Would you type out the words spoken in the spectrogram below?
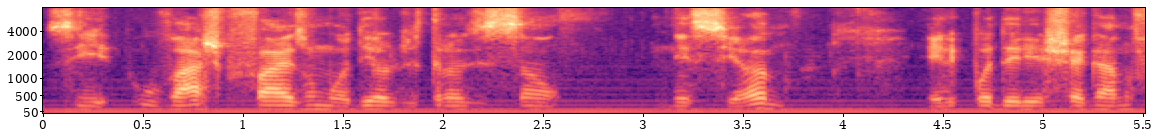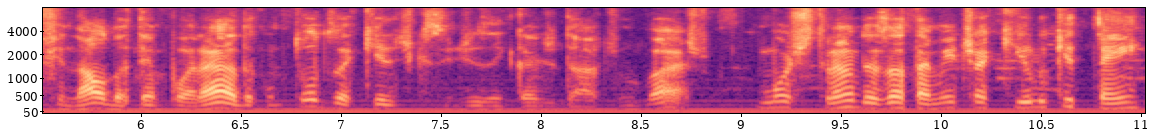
Se o Vasco faz um modelo de transição nesse ano, ele poderia chegar no final da temporada com todos aqueles que se dizem candidatos no Vasco, mostrando exatamente aquilo que tem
